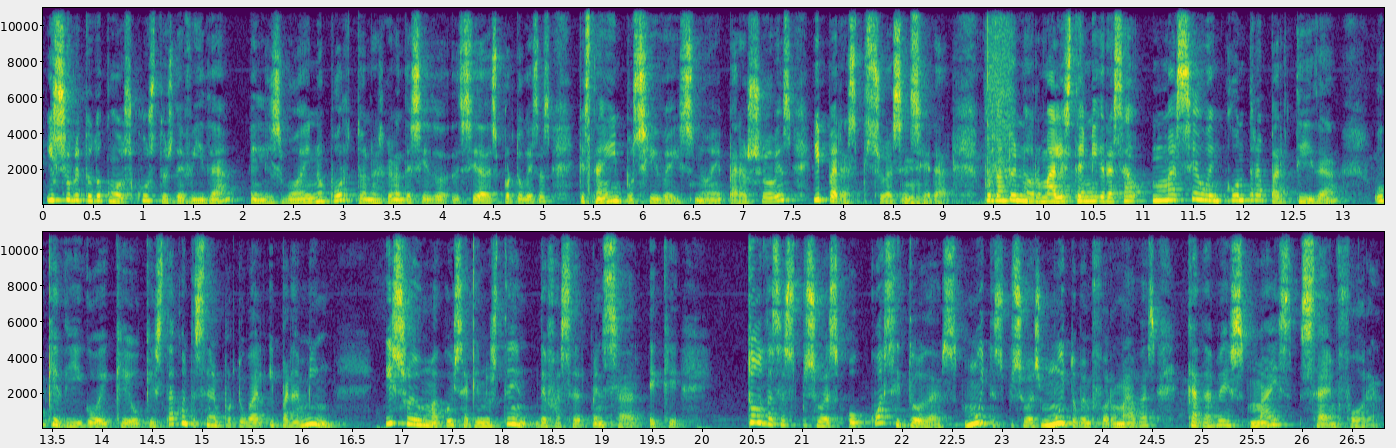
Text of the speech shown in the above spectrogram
E sobre todo con os custos de vida en Lisboa e no Porto, nas grandes cidades portuguesas que están imposíveis non é? para os xoves e para as persoas en mm. xeral. Por tanto, é normal esta emigración, mas eu en contrapartida o que digo é que o que está acontecendo en Portugal e para min Iso é unha coisa que nos ten de facer pensar é que todas as persoas, ou quase todas, moitas persoas moito ben formadas, cada vez máis saen fora.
